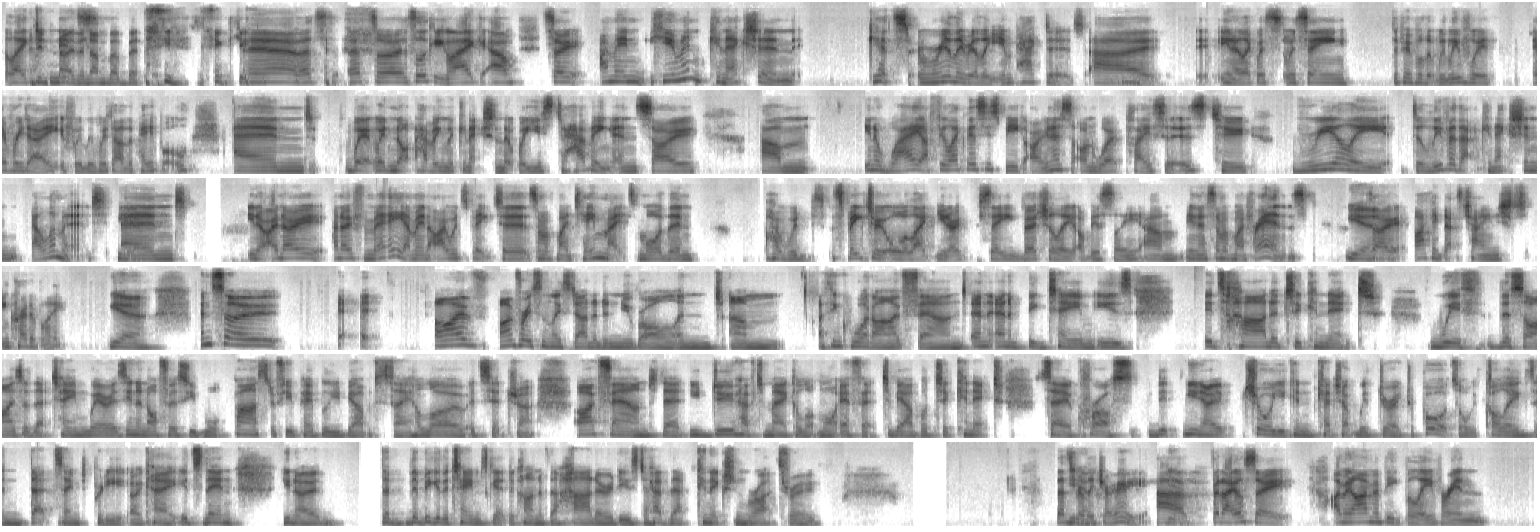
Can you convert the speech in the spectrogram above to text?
like I didn't know the number, but thank you. Yeah, that's that's what it's looking like. Um, so I mean, human connection gets really, really impacted. Uh, mm. You know, like we're we're seeing the people that we live with every day if we live with other people, and we're we're not having the connection that we're used to having, and so. Um, in a way, I feel like there's this big onus on workplaces to really deliver that connection element. Yeah. And you know, I know, I know for me, I mean, I would speak to some of my teammates more than I would speak to or like, you know, see virtually, obviously, um, you know, some of my friends. Yeah. So I think that's changed incredibly. Yeah. And so I've I've recently started a new role and um I think what I've found and and a big team is it's harder to connect with the size of that team whereas in an office you'd walk past a few people you'd be able to say hello etc i found that you do have to make a lot more effort to be able to connect say across you know sure you can catch up with direct reports or with colleagues and that seems pretty okay. It's then you know the the bigger the teams get the kind of the harder it is to have that connection right through that's yeah. really true. Uh, yeah. But I also, I mean, I'm a big believer in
